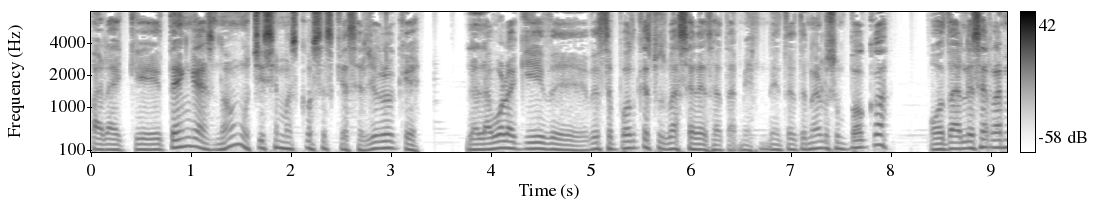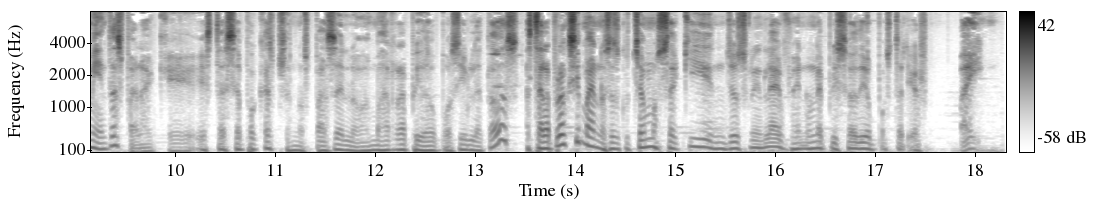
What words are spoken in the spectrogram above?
para que tengas, ¿no? Muchísimas cosas que hacer. Yo creo que la labor aquí de, este podcast pues va a ser esa también, de entretenerlos un poco o darles herramientas para que estas épocas pues, nos pasen lo más rápido posible a todos. Hasta la próxima, nos escuchamos aquí en Just Green Life en un episodio posterior. Bye.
